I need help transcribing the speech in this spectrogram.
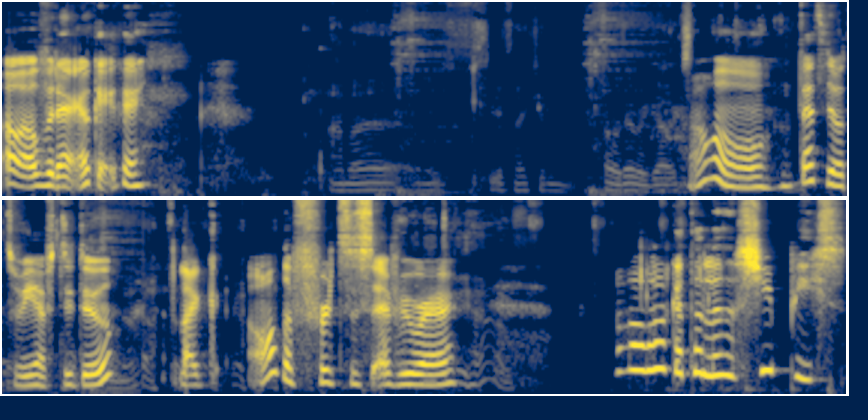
Oh, over there. Okay, okay. I'm, uh, let me see if I can. Oh, there we go. Oh, that's what we have to do. Like, all the fruits is everywhere. Oh, look at the little sheepies.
